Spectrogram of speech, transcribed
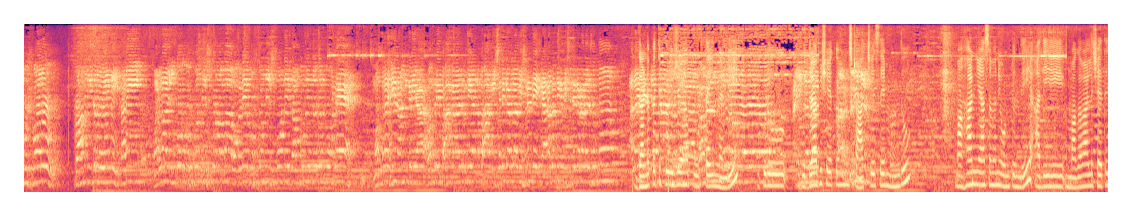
పుష్పాలు స్వామి దగ్గర వేయండి. కానీ మళ్ళా గణపతి పూజ పూర్తయిందండి. ఇప్పుడు రుద్రాభిషేకం స్టార్ట్ చేసే ముందు మహాన్యాసం అని ఉంటుంది. అది మగవాళ్ళ చేతే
